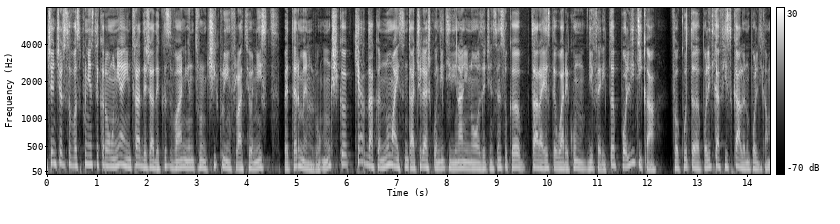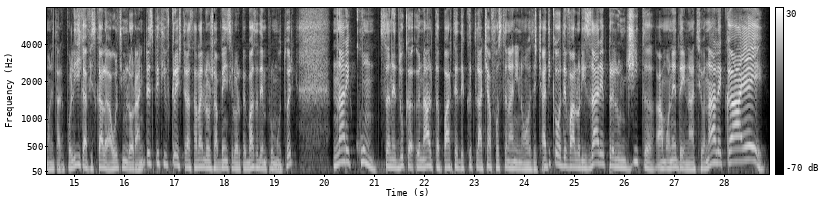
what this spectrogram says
ce încerc să vă spun este că România a intrat deja de câțiva ani într-un ciclu inflaționist pe termen lung și că chiar dacă nu mai sunt aceleași condiții din anii 90, în sensul că țara este oarecum diferită, politica făcută, politica fiscală, nu politica monetară, politica fiscală a ultimilor ani, respectiv creșterea salariilor și a pensiilor pe bază de împrumuturi, n-are cum să ne ducă în altă parte decât la ce a fost în anii 90. Adică o devalorizare prelungită a monedei naționale, ca ei,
